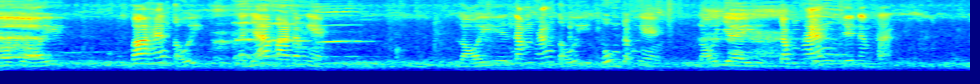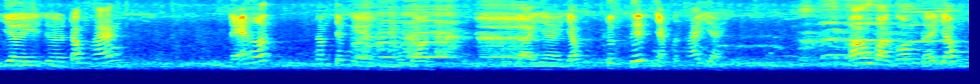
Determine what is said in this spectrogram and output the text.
Một loại 3 tháng tuổi là giá 300 ngàn. Loại 5 tháng tuổi 400 ngàn. Loại về trong tháng. Trên 5 tháng. Về ờ, trong tháng đẻ hết 500 ngàn một đôi là nhà giống trực tiếp nhập bên Thái về. Bao bà con để giống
